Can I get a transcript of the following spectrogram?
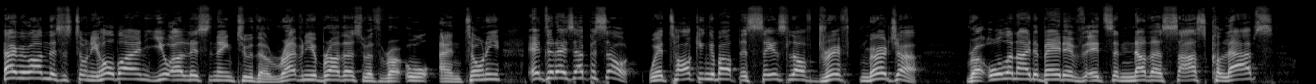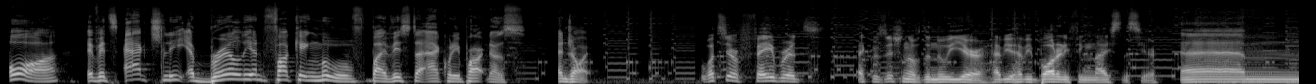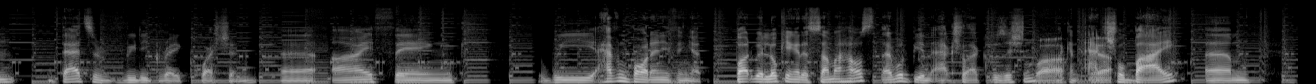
Hey everyone, this is Toni Hohlbein. You are listening to the Revenue Brothers with Raul and Tony. In today's episode, we're talking about the Salesloft Drift merger. Raul and I debate if it's another SaaS collapse or if it's actually a brilliant fucking move by Vista Equity Partners. Enjoy. What's your favorite acquisition of the new year? Have you have you bought anything nice this year? Um, that's a really great question. Uh, I think we haven't bought anything yet, but we're looking at a summer house. That would be an actual acquisition, Wow, like an yeah. actual buy. Um,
